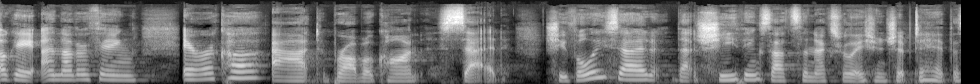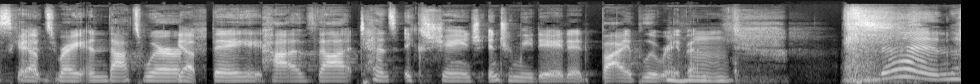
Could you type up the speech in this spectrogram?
Okay, another thing, Erika at BravoCon said, she fully said that she thinks that's the next relationship to hit the skids, yep. right? And that's where yep. they have that tense exchange intermediated by Blue Raven. Mm-hmm. Then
